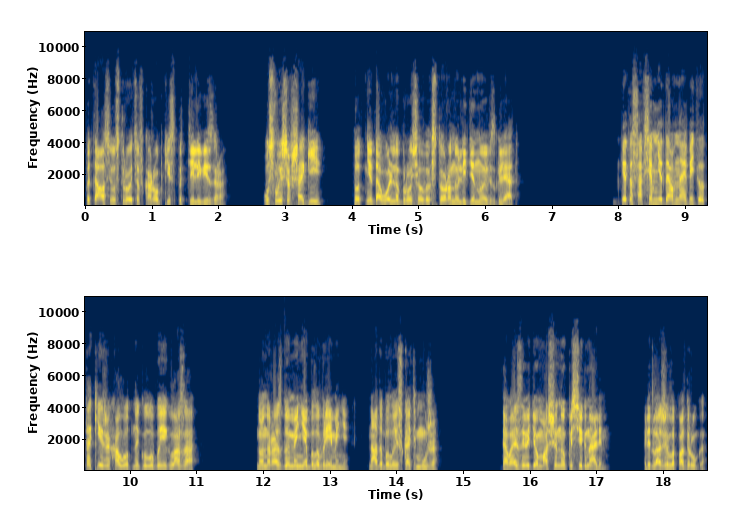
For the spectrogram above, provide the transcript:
пытался устроиться в коробке из-под телевизора. Услышав шаги, тот недовольно бросил в их сторону ледяной взгляд. Где-то совсем недавно я видел такие же холодные голубые глаза. Но на раздумье не было времени, надо было искать мужа. «Давай заведем машину и посигналим», — предложила подруга.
